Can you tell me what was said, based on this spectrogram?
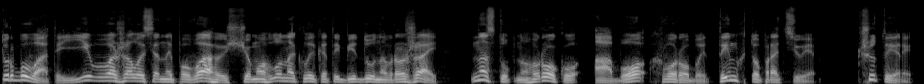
Турбувати її вважалося неповагою, що могло накликати біду на врожай наступного року або хвороби тим, хто працює. 4.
